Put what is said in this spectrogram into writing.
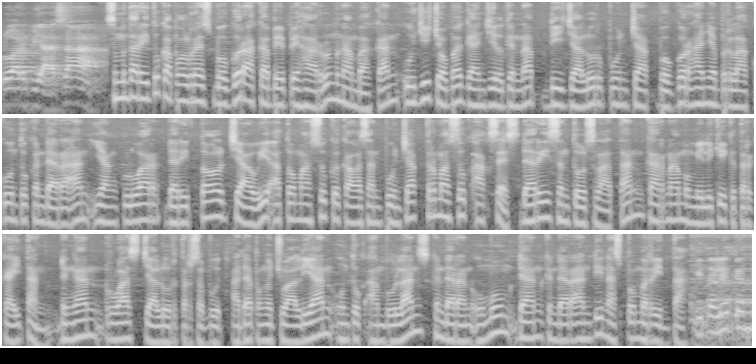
luar biasa. Sementara itu Kapolres Bogor AKBP Harun menambahkan uji coba ganjil genap di jalur puncak Bogor hanya berlaku untuk kendaraan yang keluar dari tol Ciawi atau masuk ke kawasan puncak termasuk akses dari Sentul Selatan karena memiliki keterkaitan dengan ruas jalur tersebut. Ada pengecualian untuk ambulans, kendaraan umum, dan kendaraan dinas pemerintah. Kita lihat kan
